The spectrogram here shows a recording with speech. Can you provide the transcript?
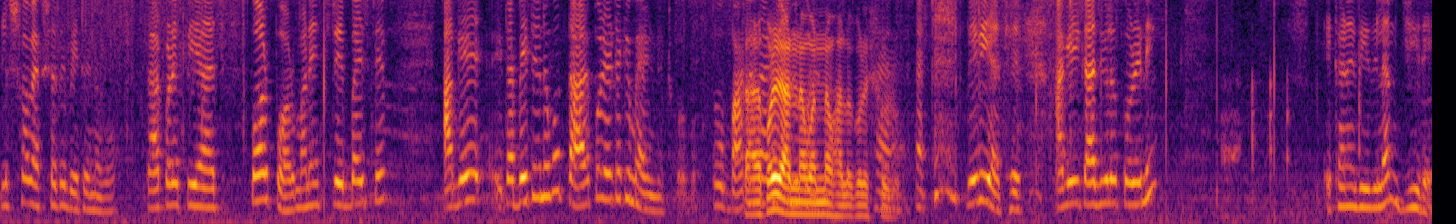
এগুলো সব একসাথে বেটে নেব। তারপরে পেঁয়াজ পর পর মানে স্টেপ বাই স্টেপ আগে এটা বেটে নেব তারপর এটাকে ম্যারিনেট করব। তো তারপরে রান্না বান্না ভালো করে হ্যাঁ, শুরু। দেরি আছে। আগে এই কাজগুলো করে নিই। এখানে দিয়ে দিলাম জিরে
